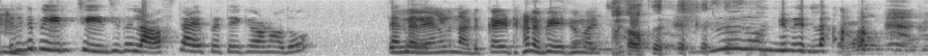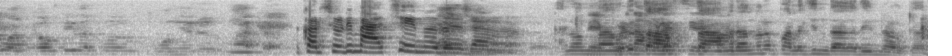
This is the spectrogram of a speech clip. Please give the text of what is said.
ഇതിന്റെ പേര് ചേഞ്ച് ചെയ്ത് ലാസ്റ്റ് ആയപ്പോഴത്തേക്കാണോ അതോ അല്ല ഞങ്ങൾ നടുക്കായിട്ടാണ് പേര് മാറ്റി അതെ. അങ്ങനെയല്ല. കുറച്ചുകൂടി മാച്ച് ചെയ്യുന്നത് ഇതാണ്. പല ചിന്താഗതിയുണ്ട് ആൾക്കാർ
